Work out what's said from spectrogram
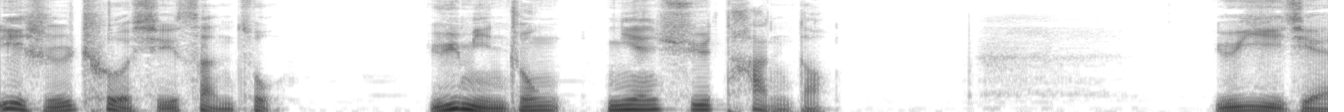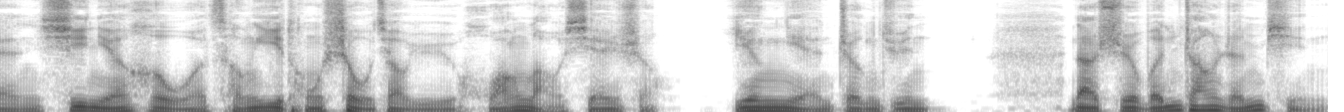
一时撤席散坐，于敏中拈须叹道：“于义简昔年和我曾一同受教于黄老先生，英年征军，那时文章人品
